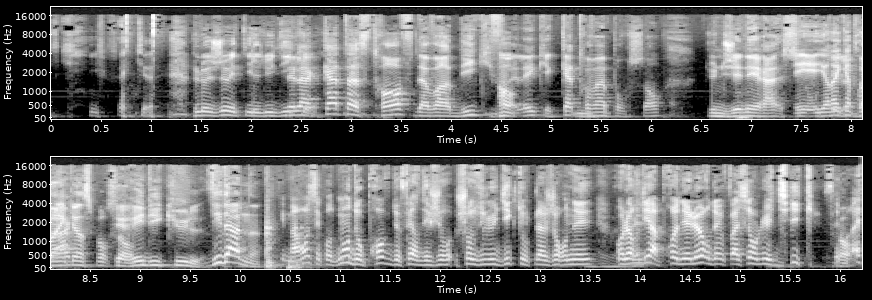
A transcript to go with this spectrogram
ce qui fait que le jeu est-il ludique? C'est la catastrophe d'avoir dit qu'il Bon. fallait qu'il y ait 80% d'une génération. Et il y en a qui ait le bac. 95%. C'est ridicule. Zidane Ce qui est marrant, c'est qu'on demande aux profs de faire des choses ludiques toute la journée. On leur dit apprenez-leur de façon ludique. C'est Bon. vrai.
